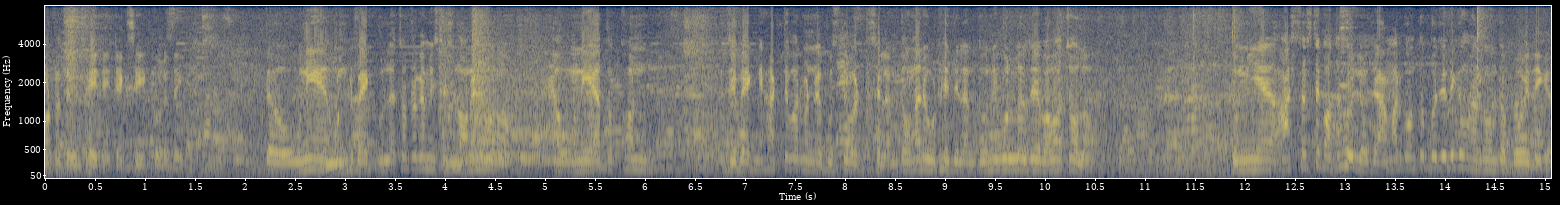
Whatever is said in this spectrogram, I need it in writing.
অটোতে উঠেই দিই, ট্যাক্সি করে দিই। তো উনি ওনার ব্যাগগুলো, চট্টগ্রাম স্টেশন অনেক বড়। উনি এতক্ষণ যে ব্যাগ নিয়ে হাঁটতে পারবেন না, বুঝতে পারতেছিলাম। তো ওনারে উঠে দিলাম, তো উনি বলল যে, বাবা, চলো। তুমি আস্তে আস্তে কথা হইল যে, আমার গন্তব্য যেদিকে ওনার গন্তব্য ওইদিকে।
